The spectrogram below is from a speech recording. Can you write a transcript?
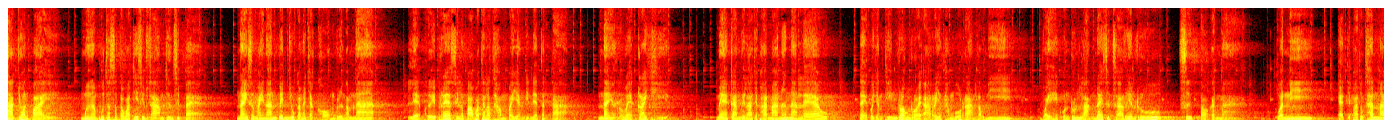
หากย้อนไปเมื่อพุทธศตวรรษที่ 13ถึง18 ในสมัยนั้นเป็นยุคอาณาจักรของเรืองอำนาจ และเผยแพร่ศิลปวัฒนธรรมไปยังดินแดนต่างๆ ในระแวกใกล้เคียง แม้การเวลาจะผ่านมาเนิ่นนานแล้ว แต่ก็ยังทิ้งร่องรอยอารยธรรมโบราณเหล่านี้ ไว้ให้คนรุ่นหลังได้ศึกษาเรียนรู้ สืบต่อกันมา วันนี้แอดจะพาทุกท่านมา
